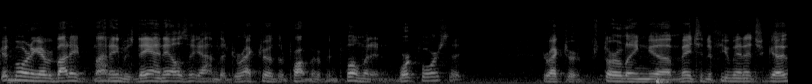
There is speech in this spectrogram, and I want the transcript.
Good morning, everybody. My name is Dan Ellzey. I'm the Director of the Department of Employment and Workforce that Director Stirling uh, mentioned a few minutes ago.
